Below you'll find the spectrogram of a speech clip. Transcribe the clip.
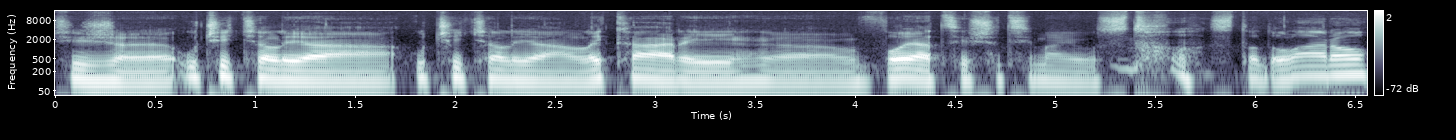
Čiže učitelia, učitelia, lekári, e, vojaci, všetci majú 100, 100 dolárov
